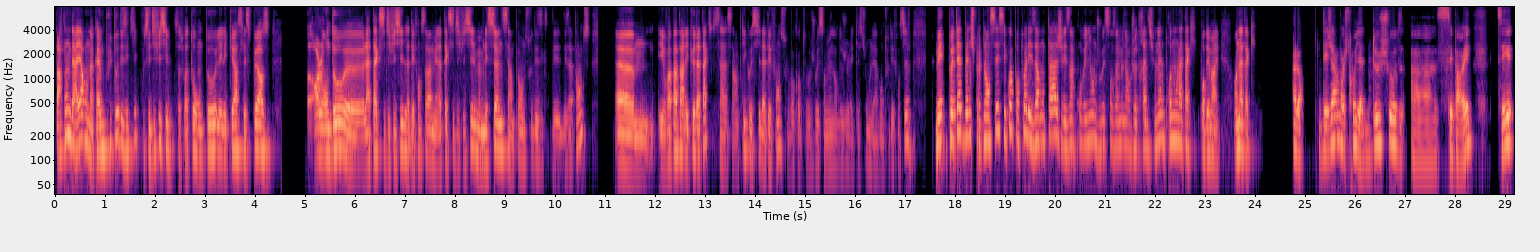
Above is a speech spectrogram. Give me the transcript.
Par contre, derrière, on a quand même plutôt des équipes où c'est difficile, que ce soit Toronto, les Lakers, les Spurs, Orlando. euh, l'attaque, c'est difficile, la défense, ça va, mais l'attaque, c'est difficile. Même les Suns, c'est un peu en dessous des, attentes. Euh, et on va pas parler que d'attaque, ça, implique aussi la défense. Souvent, quand on joue sans meneur de jeu, la question elle est avant tout défensive. Mais peut-être, Ben, je peux te lancer. C'est quoi pour toi les avantages et les inconvénients de jouer sans un meneur de jeu traditionnel? Prenons l'attaque pour démarrer. En attaque. Alors, déjà, moi, je trouve il y a deux choses à séparer. C'est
